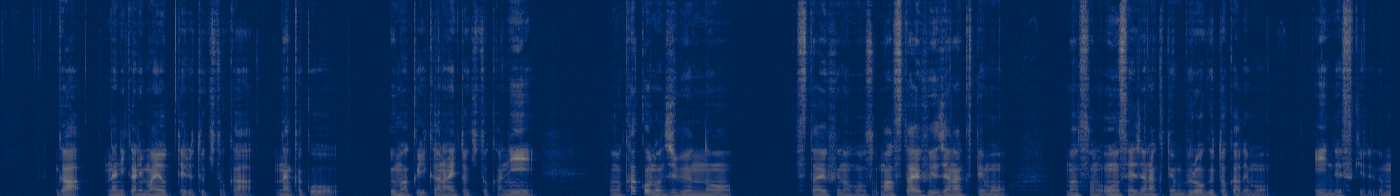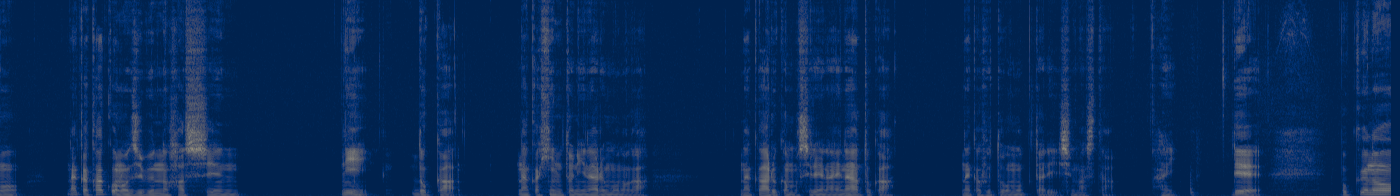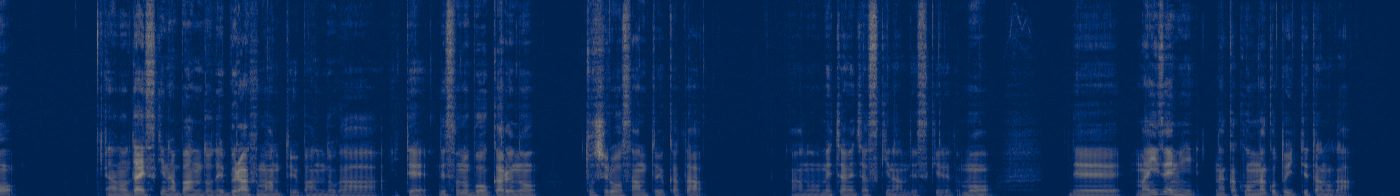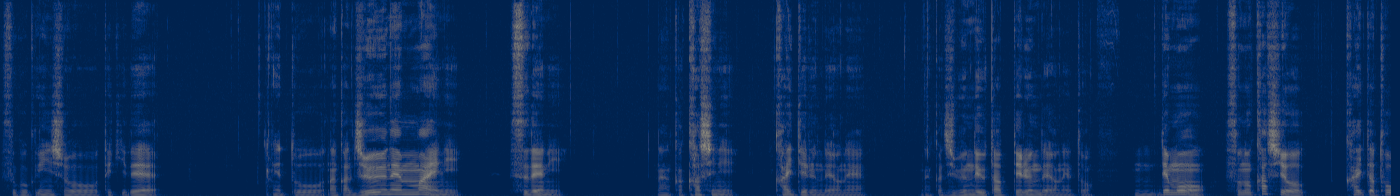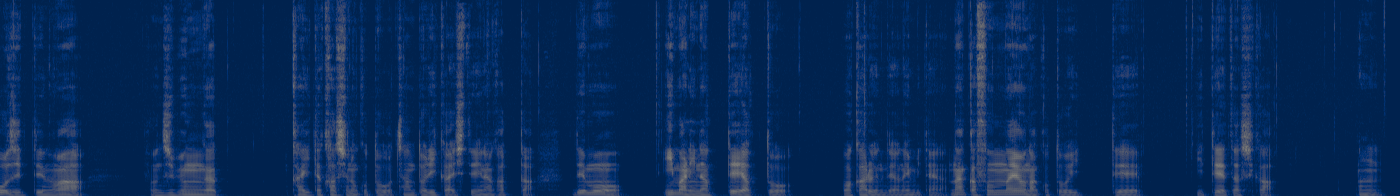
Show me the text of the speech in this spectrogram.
が何かに迷ってる時とか何かこううまくいかない時とかにその過去の自分のスタイフの放送まあスタイフじゃなくてもまあその音声じゃなくてもブログとかでもいいんですけれどもなんか過去の自分の発信にどっかなんかヒントになるものがなんかあるかもしれないなとかなんかふと思ったりしました。はい、で僕のあの大好きなバンドでブラフマンというバンドがいてでそのボーカルの敏郎さんという方あのめちゃめちゃ好きなんですけれどもで、まあ、以前になんかこんなこと言ってたのがすごく印象的でえっとなんか10年前にすでになんか歌詞に書いてるんだよね。なんか自分で歌ってるんだよねと、うん、でもその歌詞を書いた当時っていうのはその自分が書いた歌詞のことをちゃんと理解していなかった。でも今になってやっとわかるんだよねみたいななんかそんなようなことを言っていて確か。うん、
